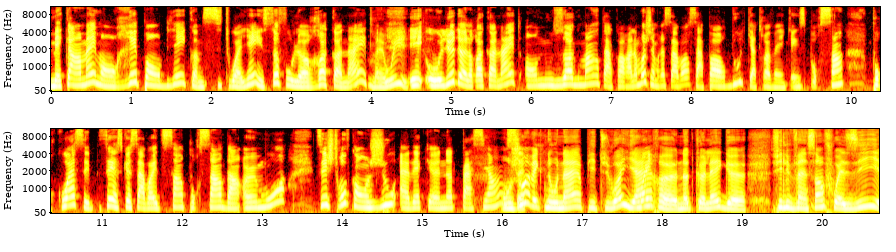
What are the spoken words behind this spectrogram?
Mais quand même, on répond bien comme citoyen et ça, faut le reconnaître. Ben oui. Et au lieu de le reconnaître, on nous augmente encore. Alors moi, j'aimerais savoir, ça part d'où le 95% Pourquoi c'est, est-ce que ça va être 100% dans un mois? Tu sais, je trouve qu'on joue avec euh, notre patience. On joue avec nos nerfs. Puis tu vois, hier, euh, notre collègue euh, Philippe Vincent Foisy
